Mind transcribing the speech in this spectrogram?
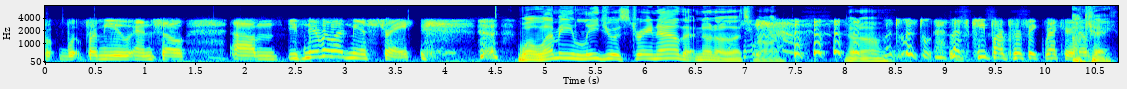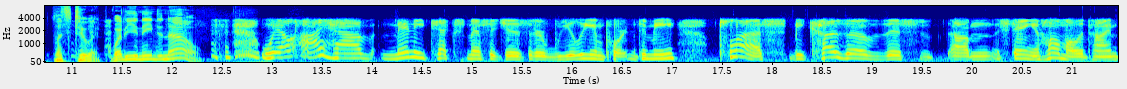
f- w- from you, and so um, you've never led me astray. Well, let me lead you astray now. That no, no, that's wrong. No, no. let's, keep our perfect record. Okay, let's do it. What do you need to know? Well, I have many text messages that are really important to me. Plus, because of this um, staying at home all the time,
